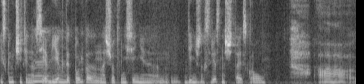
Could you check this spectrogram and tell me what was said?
исключительно mm-hmm. все объекты только на счет внесения денежных средств на счета эскроу. А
